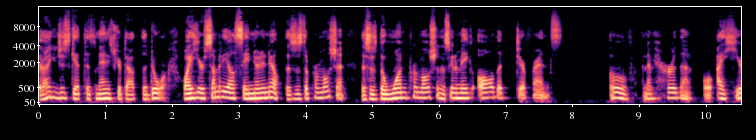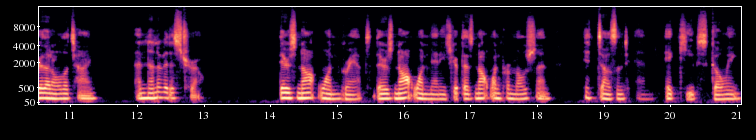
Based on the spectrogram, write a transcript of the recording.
If I can just get this manuscript out the door. Or I hear somebody else say, no, no, no. This is the promotion. This is the one promotion that's going to make all the difference. Oh, and I've heard that. Oh, I hear that all the time. And none of it is true. There's not one grant. There's not one manuscript. There's not one promotion. It doesn't end. It keeps going.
